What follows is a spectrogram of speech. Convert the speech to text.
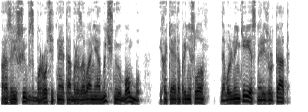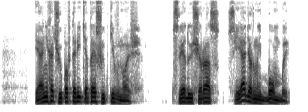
разрешив сбросить на это образование обычную бомбу, и хотя это принесло довольно интересный результат, я не хочу повторить этой ошибки вновь. В следующий раз с ядерной бомбы,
